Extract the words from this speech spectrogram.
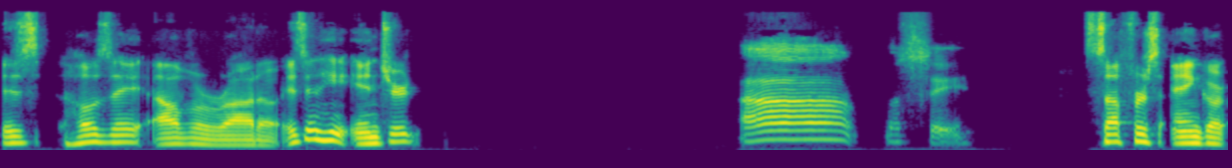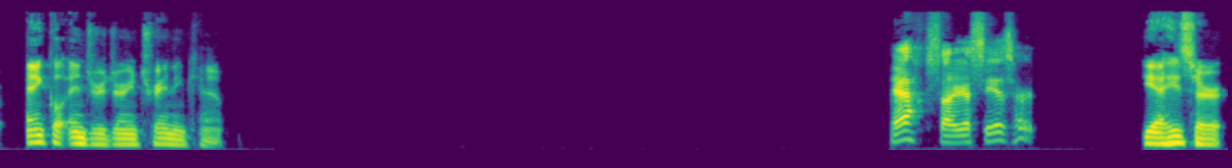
is Jose Alvarado? Isn't he injured? Uh, let's see. Suffers ankle ankle injury during training camp. Yeah, so I guess he is hurt. Yeah, he's hurt.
